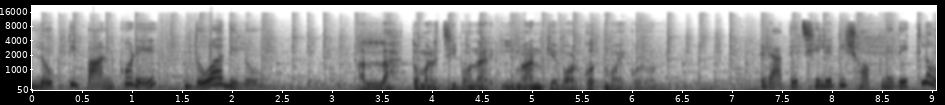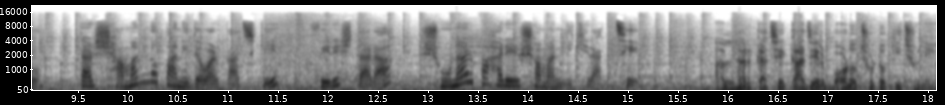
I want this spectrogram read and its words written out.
লোকটি পান করে দোয়া দিল। আল্লাহ তোমার জীবন আর ঈমানকে বরকতময় করুন। রাতে ছেলেটি স্বপ্নে দেখল তার সামান্য পানি দেওয়ার কাজকে ফেরেশতারা সোনার পাহাড়ের সমান লিখে রাখছে। আল্লাহর কাছে কাজের বড় ছোট কিছু নেই।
